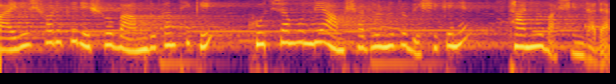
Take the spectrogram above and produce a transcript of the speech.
বাইরের সড়কের এসব আম দোকান থেকে খুচরা মূল্যে আম সাধারণত বেশি কেনেন স্থানীয় বাসিন্দারা।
